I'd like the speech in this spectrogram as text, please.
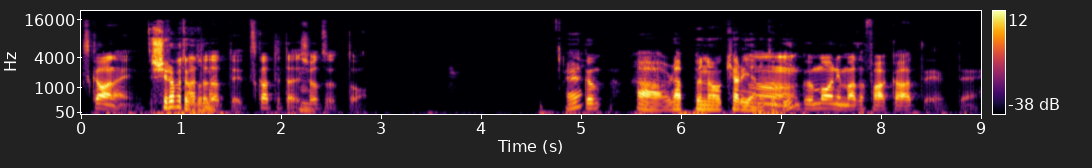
使わない。調べたことないあとだっ。て使ってたでしょ、ずっと。え？ぐああ、ラップのキャリアのうん、時 Good morning, motherfucker って言って。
